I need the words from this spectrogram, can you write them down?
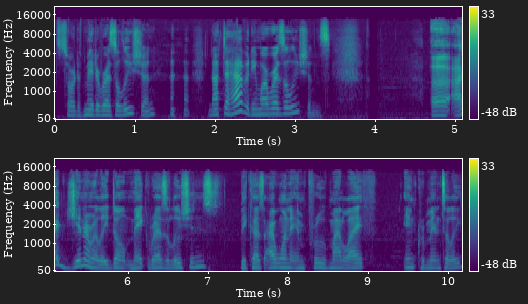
sort of made a resolution not to have any more resolutions. Uh, I generally don't make resolutions because I want to improve my life incrementally.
